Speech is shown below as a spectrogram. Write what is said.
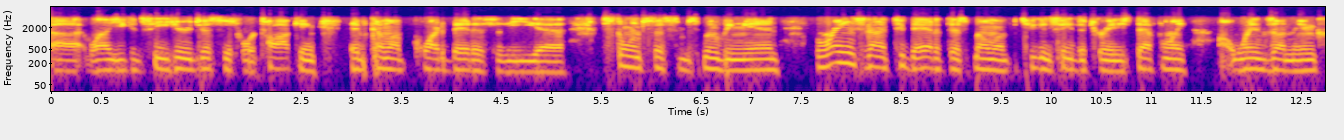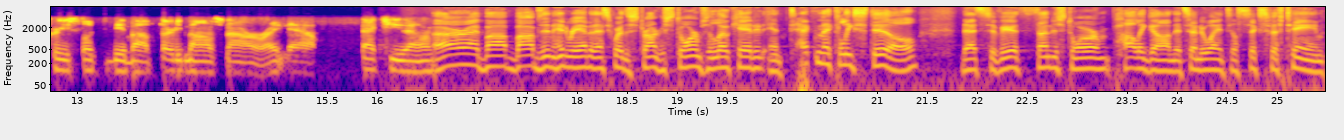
Uh, well, you can see here just as we're talking, they've come up quite a bit as the uh, storm system's moving in. Rain's not too bad at this moment, but you can see the trees. Definitely uh, winds on the increase look to be about 30 miles an hour right now. Back to you, Alan. All right, Bob. Bob's in Henrietta. That's where the stronger storms are located, and technically still that severe thunderstorm polygon that's underway until 615.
